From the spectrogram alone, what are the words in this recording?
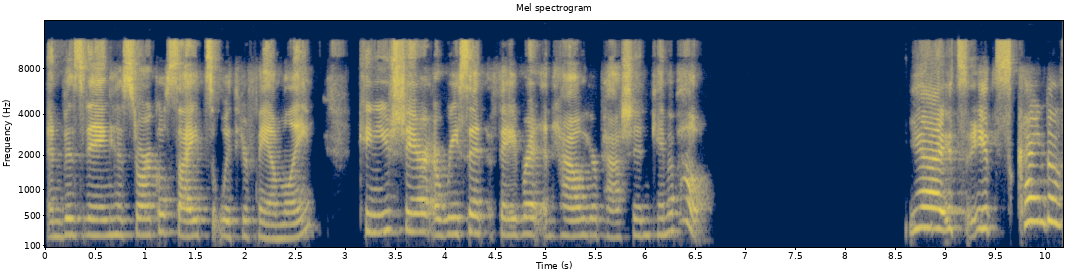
and visiting historical sites with your family. Can you share a recent favorite and how your passion came about? Yeah, it's it's kind of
